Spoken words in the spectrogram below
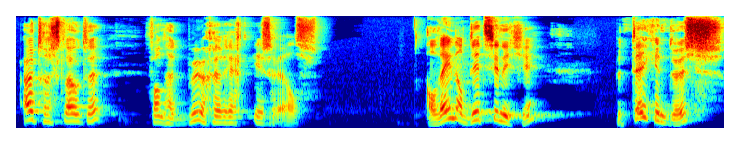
Uitgesloten van het burgerrecht Israëls. Alleen al dit zinnetje betekent dus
